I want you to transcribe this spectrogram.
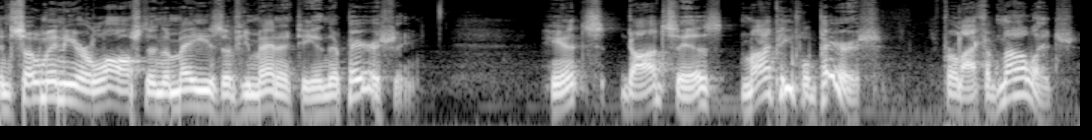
And so many are lost in the maze of humanity and they're perishing. Hence, God says, My people perish for lack of knowledge.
